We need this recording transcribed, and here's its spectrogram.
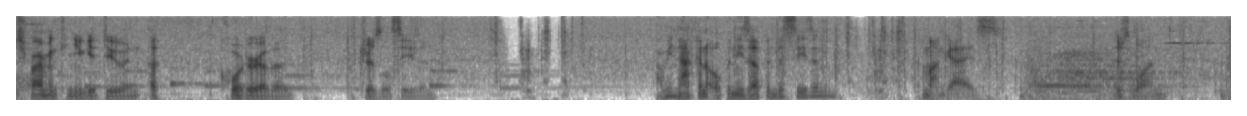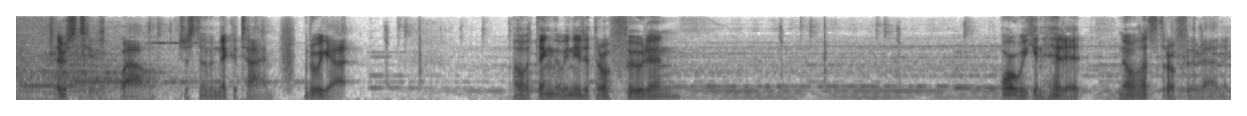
Much farming can you get do in a quarter of a drizzle season? Are we not going to open these up in this season? Come on, guys. There's one. There's two. Wow. Just in the nick of time. What do we got? Oh, a thing that we need to throw food in? Or we can hit it. No, let's throw food at it.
